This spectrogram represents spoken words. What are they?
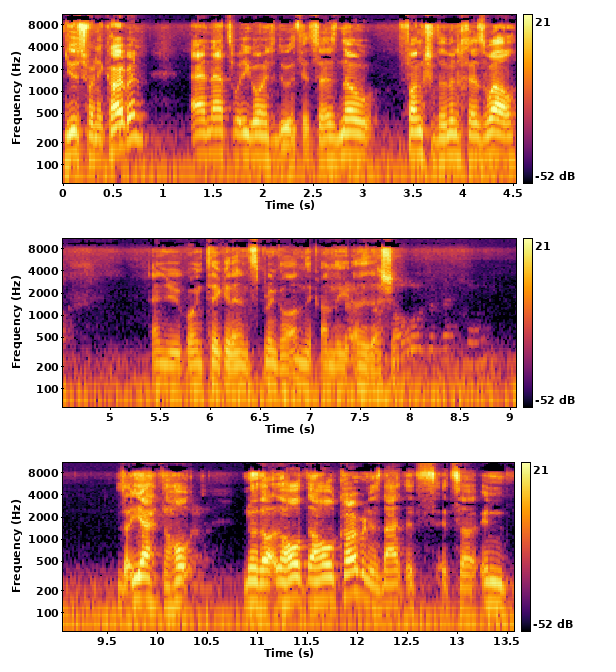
used for any carbon, and that's what you're going to do with it. So there's no function for the mincha as well, and you're going to take it and sprinkle on the on the other desh. The- yeah, the whole no, the, the whole the whole carbon is not. It's it's a in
